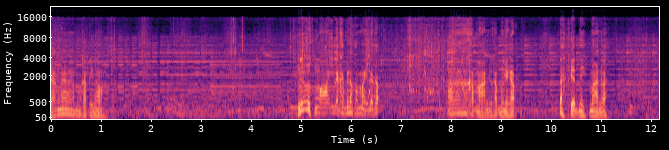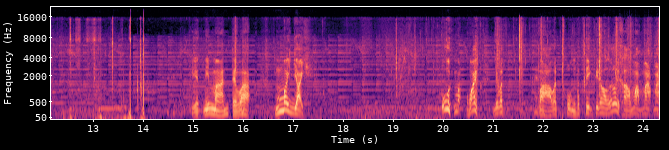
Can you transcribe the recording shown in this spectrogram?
กลางงามครับพี่น้องนี่มาอีกแล้วครับพี่น้องครับใหม่แล้วครับอ่าขับหมานอยู่ครับมือนี้ครับเพียดนี่หมานวะเพียดนี่หมานแต่ว่าไม่ใหญ่อุ้ยมาโอ้ยนึกว่าป่าว่าถุงพลาสติกพี่น้องเอ้ยขาวมากมากมา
